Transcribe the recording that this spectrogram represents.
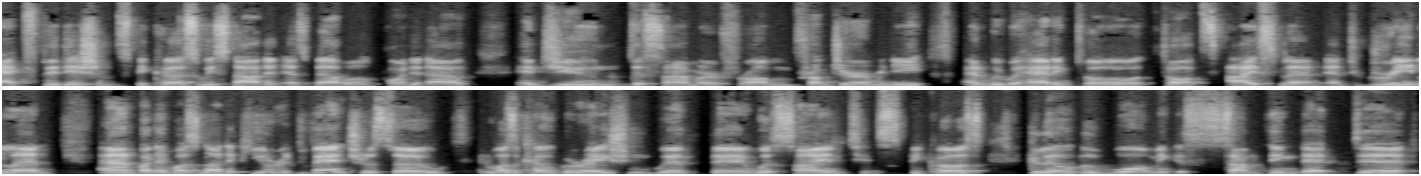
expeditions because we started, as Bärbel pointed out, in June this summer from, from Germany, and we were heading to, towards Iceland and to Greenland. And but it was not a pure adventure, so it was a cooperation with uh, with scientists because global warming is something that uh,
